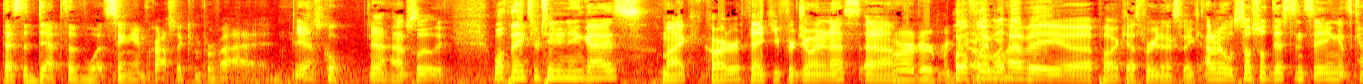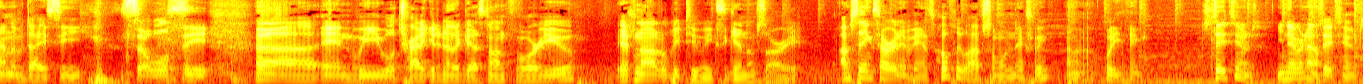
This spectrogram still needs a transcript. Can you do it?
that's the depth of what Santiam CrossFit can provide. Yeah. it's cool. Yeah, absolutely. Well, thanks for tuning in, guys. Mike Carter, thank you for joining us. Um, hopefully, we'll have a uh, podcast for you next week. I don't know, with social distancing, it's kind of dicey, so we'll see. Uh, and we will try to get another guest on for you. If not, it'll be two weeks again. I'm sorry. I'm saying sorry in advance. Hopefully, we'll have someone next week. I don't know. What do you think? Stay tuned. You never know. Stay tuned.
